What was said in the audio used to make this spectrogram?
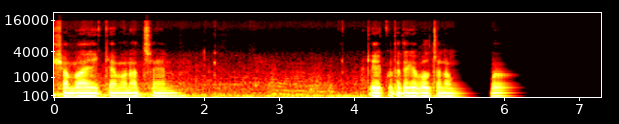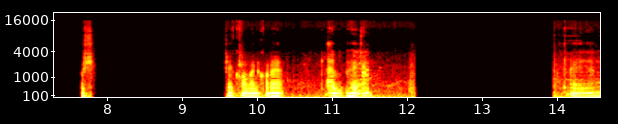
সবাই কেমন আছেন? কে কোথা থেকে বলছেন? কমেন্ট করে লাইভ হয়ে যান। হয়ে যান।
